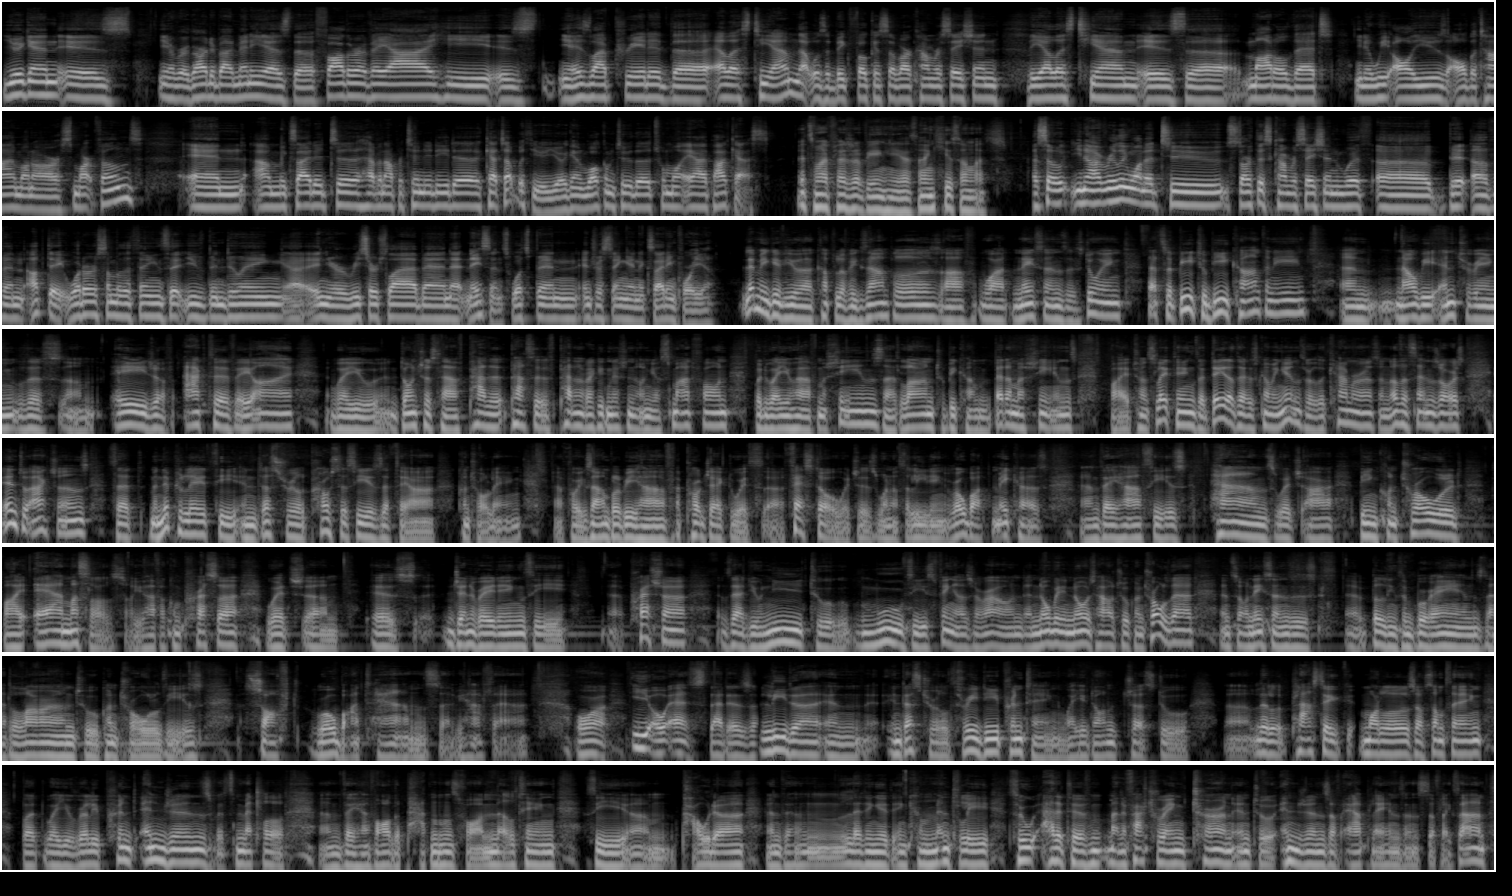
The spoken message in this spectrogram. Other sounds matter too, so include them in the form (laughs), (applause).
Jürgen is you know, regarded by many as the father of AI. He is, you know, his lab created the LSTM. That was a big focus of our conversation. The LSTM is a model that, you know, we all use all the time on our smartphones. And I'm excited to have an opportunity to catch up with you. Jürgen, welcome to the TWIML AI podcast. It's my pleasure being here. Thank you so much. So, you know, I really wanted to start this conversation with a bit of an update. What are some of the things that you've been doing uh, in your research lab and at NNAISENSE? What's been interesting and exciting for you? Let me give you a couple of examples of what NNAISENSE is doing. That's a B2B company and now we're entering this um, age of active AI, where you don't just have passive pattern recognition on your smartphone, but where you have machines that learn to become better machines by translating the data that is coming in through the cameras and other sensors into actions that manipulate the industrial processes that they are controlling. Uh, for example, we have a project with uh, Festo, which is one of the leading robot makers, and they have these hands which are being controlled by air muscles. So you have a compressor which um, is generating the uh, pressure that you need to move these fingers around, and nobody knows how to control that. And so NNAISENSE is uh, building the brains that learn to control these soft robot hands that we have there. Or EOS, that is a leader in industrial 3D printing, where you don't just do uh, little plastic models of something, but where you really print engines with metal, and they have all the patterns for melting the um, powder and then letting it incrementally through additive manufacturing turn into engines of airplanes and stuff like that.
